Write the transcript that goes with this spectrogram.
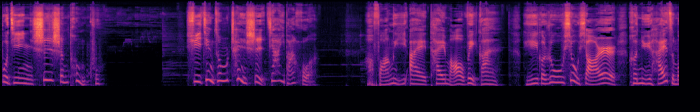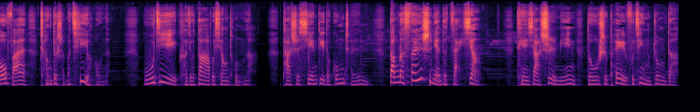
不禁失声痛哭。许敬宗趁势加一把火：“啊，房遗爱胎毛未干，一个乳臭小儿和女孩子谋反，成的什么气候呢？无忌可就大不相同了。他是先帝的功臣，当了三十年的宰相。”天下市民都是佩服敬重的，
